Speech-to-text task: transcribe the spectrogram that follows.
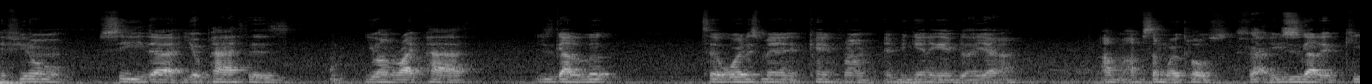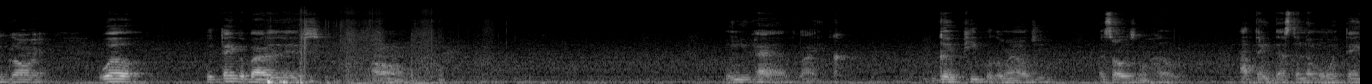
if you don't see that your path is you're on the right path, you just gotta look to where this man came from in beginning and be like, yeah, I'm I'm somewhere close. Facts. You just gotta keep going. Well, the thing about it is, um, when you have like good people around you, that's always gonna help. I think that's the number one thing.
